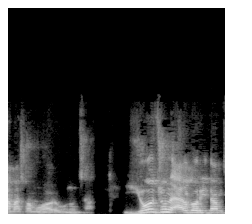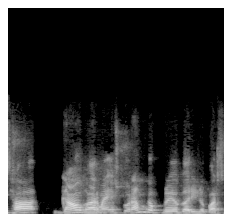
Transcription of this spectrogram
आमा समूहहरू हुनुहुन्छ। यो जुन एल्गोरिदम छ गाउँघरमा यसको राम्रो प्रयोग गरिनुपर्छ।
